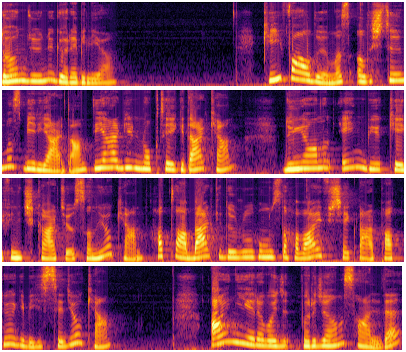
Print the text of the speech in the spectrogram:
döndüğünü görebiliyor. Keyif aldığımız, alıştığımız bir yerden diğer bir noktaya giderken dünyanın en büyük keyfini çıkartıyor sanıyorken, hatta belki de ruhumuzda havai fişekler patlıyor gibi hissediyorken aynı yere varacağımız halde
